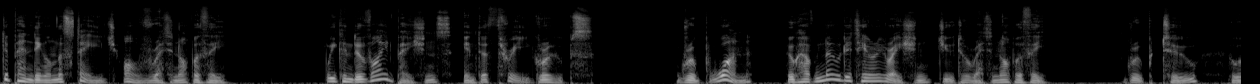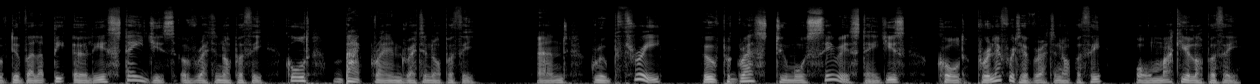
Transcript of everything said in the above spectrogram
depending on the stage of retinopathy. We can divide patients into three groups. Group 1, who have no deterioration due to retinopathy. Group 2, who have developed the earliest stages of retinopathy, called background retinopathy. And Group 3, who have progressed to more serious stages, called proliferative retinopathy or maculopathy.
